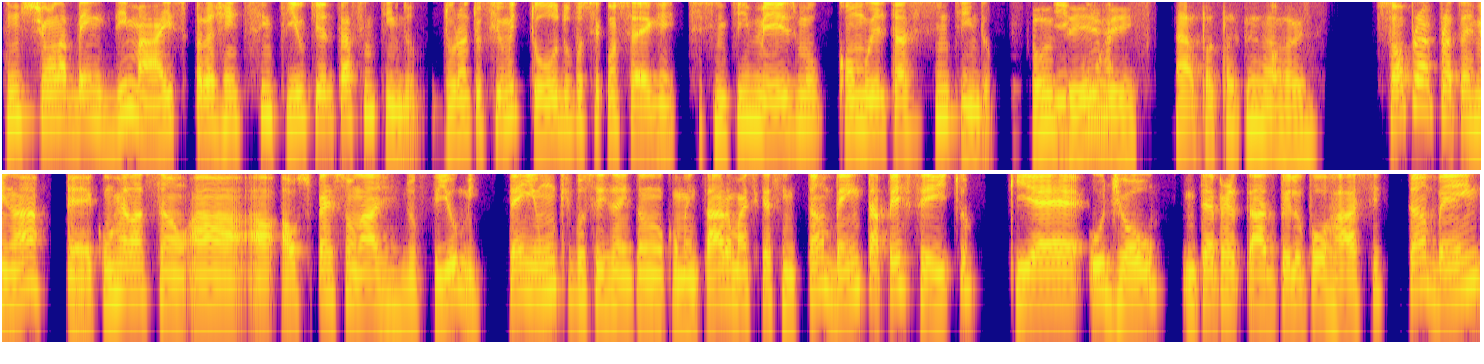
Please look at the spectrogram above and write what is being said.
funciona bem demais para a gente sentir o que ele está sentindo. Durante o filme todo, você consegue se sentir mesmo como ele está se sentindo. Inclusive. Com... Ah, pode, pode continuar, Só para terminar, é, com relação a, a, aos personagens do filme, tem um que vocês ainda não comentaram, mas que assim também tá perfeito, que é o Joe, interpretado pelo Paul Hassi, também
